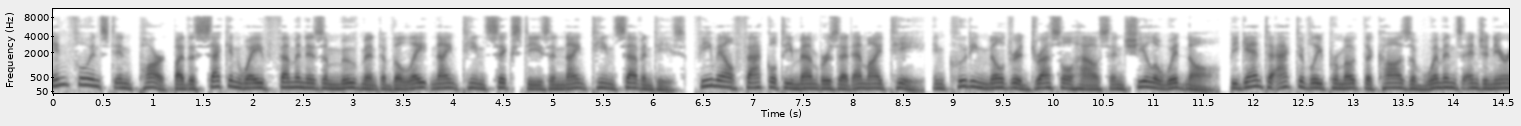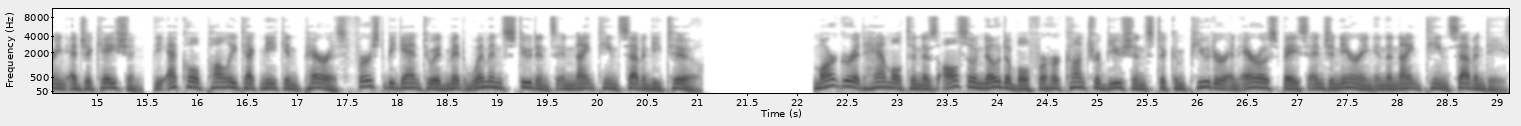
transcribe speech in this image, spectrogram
Influenced in part by the second-wave feminism movement of the late 1960s and 1970s, female faculty members at MIT, including Mildred Dresselhaus and Sheila Widnall, began to actively promote the cause of women's engineering education. The École Polytechnique in Paris first began to admit women students in 1972. Margaret Hamilton is also notable for her contributions to computer and aerospace engineering in the 1970s.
